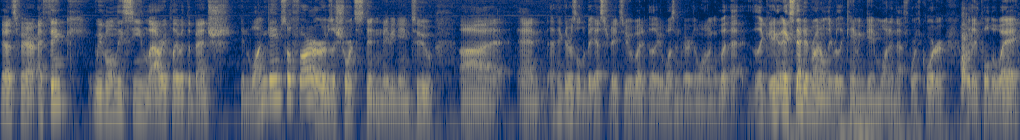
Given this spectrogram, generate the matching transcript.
Yeah, that's fair. I think we've only seen Lowry play with the bench in one game so far, or it was a short stint in maybe game two. Uh, and I think there was a little bit yesterday too, but like, it wasn't very long. But uh, like an extended run only really came in game one in that fourth quarter where they pulled away.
